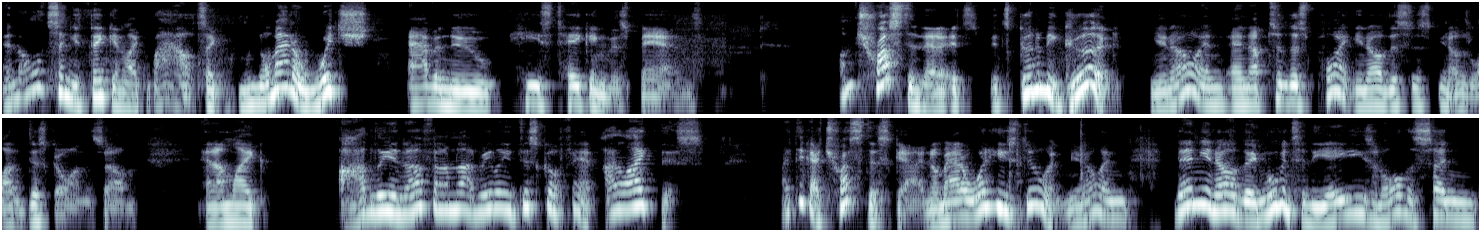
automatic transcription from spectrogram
And all of a sudden you're thinking like wow it's like no matter which avenue he's taking this band i'm trusting that it's it's going to be good you know, and and up to this point, you know, this is you know, there's a lot of disco on this album, and I'm like, oddly enough, and I'm not really a disco fan. I like this. I think I trust this guy, no matter what he's doing, you know. And then you know they move into the '80s, and all of a sudden,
